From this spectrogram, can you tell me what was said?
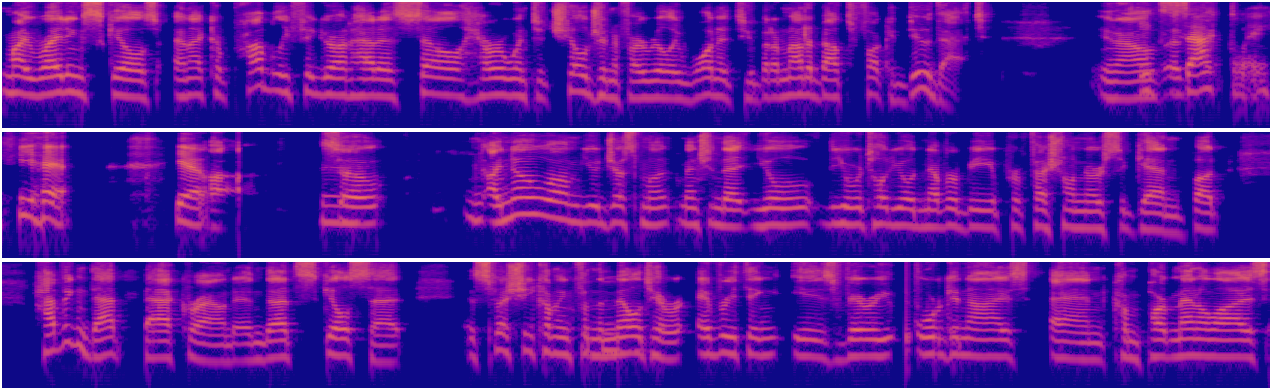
my writing skills and i could probably figure out how to sell heroin to children if i really wanted to but i'm not about to fucking do that. You know exactly. Yeah. Yeah. Uh, so I know um, you just m- mentioned that you'll you were told you'll never be a professional nurse again, but having that background and that skill set, especially coming from the Mhm. military, where everything is very organized and compartmentalized,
